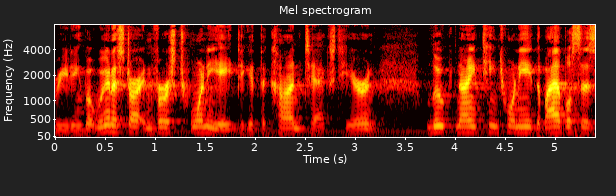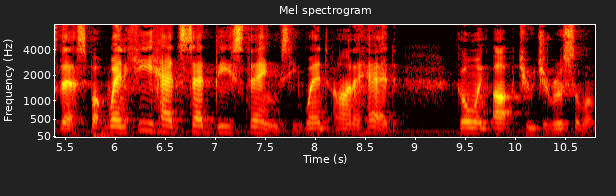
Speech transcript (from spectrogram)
reading, but we're going to start in verse 28 to get the context here. And Luke 19 28, the Bible says this But when he had said these things, he went on ahead, going up to Jerusalem.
